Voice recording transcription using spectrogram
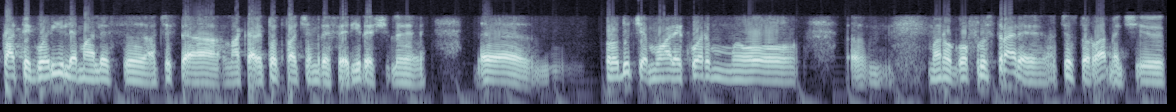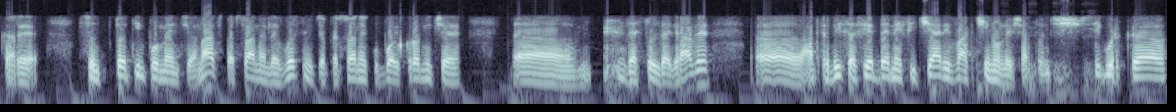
categoriile, mai ales uh, acestea la care tot facem referire și le uh, producem oarecum o, uh, mă rog, o frustrare acestor oameni și care sunt tot timpul menționați, persoanele vârstnice, persoane cu boli cronice uh, destul de grave, uh, ar trebui să fie beneficiarii vaccinului și atunci sigur că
